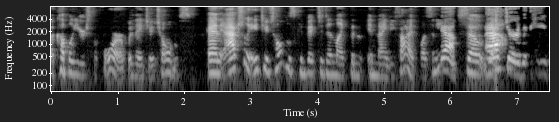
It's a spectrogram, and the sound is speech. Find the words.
a couple years before with h.h holmes and actually h.h holmes was convicted in like the in 95 wasn't he Yeah. so yeah. after that, he,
